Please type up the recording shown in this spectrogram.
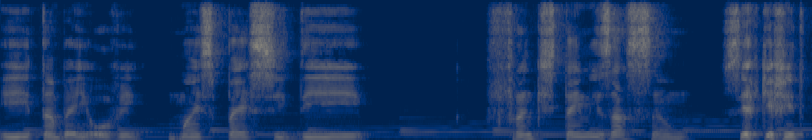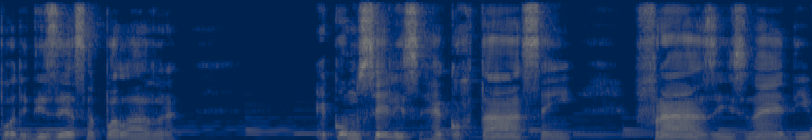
E também houve uma espécie de frankensteinização, se é que a gente pode dizer essa palavra. É como se eles recortassem frases, né, de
